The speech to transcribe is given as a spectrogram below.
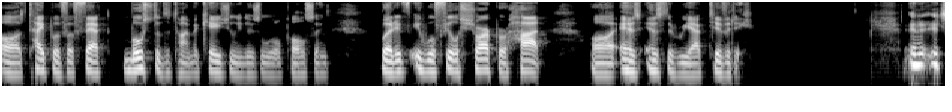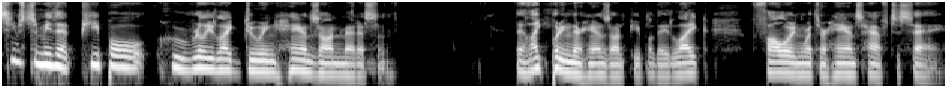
uh, type of effect most of the time. Occasionally, there's a little pulsing, but it, it will feel sharp or hot uh, as as the reactivity. And it seems to me that people who really like doing hands-on medicine, they like putting their hands on people. They like following what their hands have to say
